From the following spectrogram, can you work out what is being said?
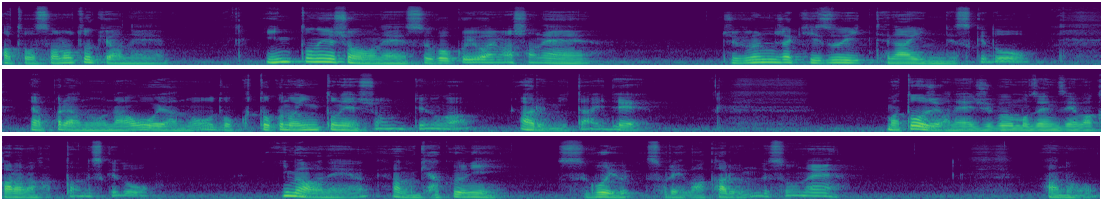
あとその時はねイントネーションをねすごく言われましたね。自分じゃ気づいてないんですけどやっぱりあの名古屋の独特のイントネーションっていうのがあるみたいで、まあ、当時はね自分も全然わからなかったんですけど今はねあの逆にすごいそれわかるんですよね。あの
